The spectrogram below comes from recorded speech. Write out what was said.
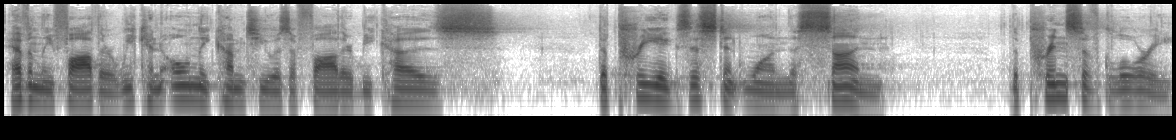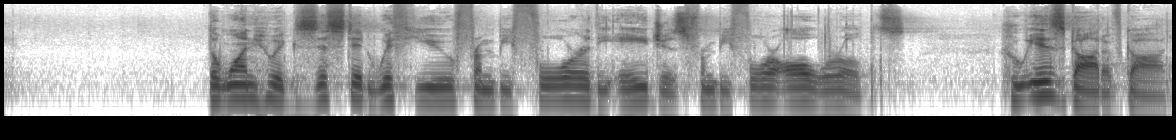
Heavenly Father, we can only come to you as a father because the pre existent one, the Son, the Prince of Glory, the one who existed with you from before the ages, from before all worlds, who is God of God.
